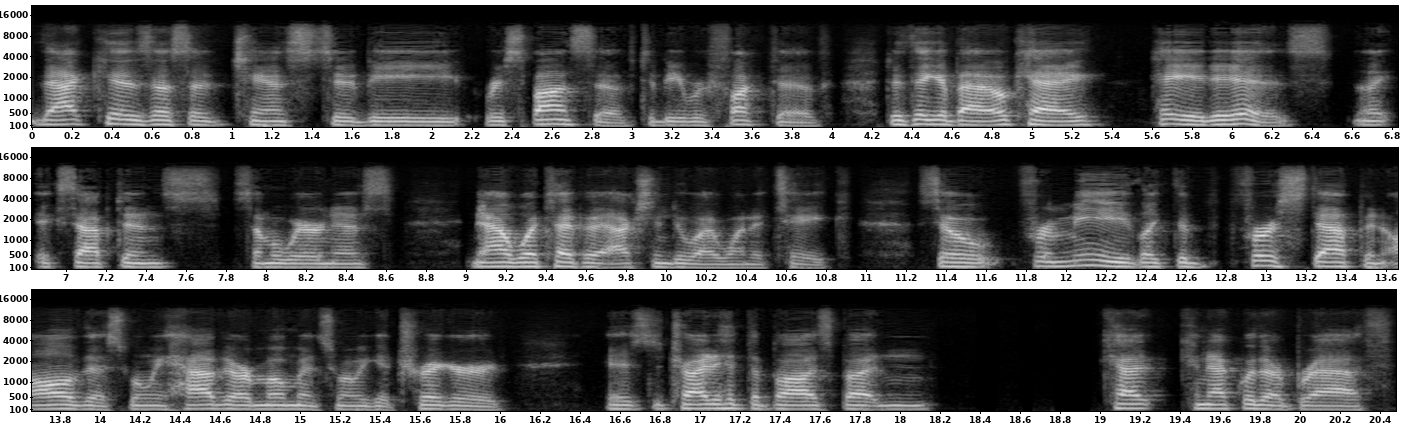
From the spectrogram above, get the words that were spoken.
that gives us a chance to be responsive, to be reflective, to think about, okay, hey, it is like acceptance, some awareness. Now, what type of action do I want to take? So, for me, like the first step in all of this, when we have our moments when we get triggered, is to try to hit the pause button, connect with our breath,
